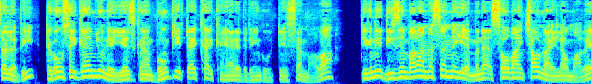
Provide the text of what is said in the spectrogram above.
ဆက်လက်ပြီးဒဂုံစိတ်ကမ်းမြို့နယ်ရဲစခန်းဘုံပစ်တိုက်ခိုက်ခံရတဲ့တဲ့ရင်ကိုတင်ဆက်မှာပါဒီကနေ့ဒီဇင်ဘာလ22ရက်မနက်အစောပိုင်း6နာရီလောက်မှာပဲ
